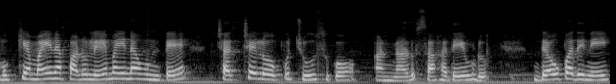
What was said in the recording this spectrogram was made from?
ముఖ్యమైన పనులేమైనా ఉంటే చచ్చేలోపు చూసుకో అన్నాడు సహదేవుడు. ద్రౌపదిని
